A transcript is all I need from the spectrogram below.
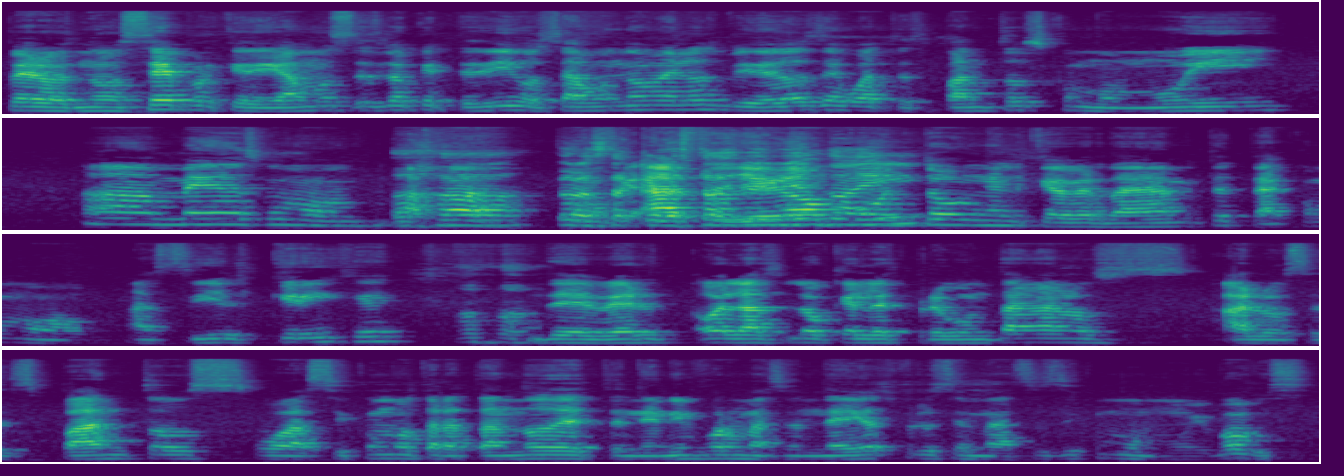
Pero no sé, porque digamos, es lo que te digo. O sea, uno ve los videos de Guatespantos como muy. Ah, medios como. Ajá, pero hasta que estás llega un ahí. punto en el que verdaderamente te da como así el cringe Ajá. de ver o las, lo que les preguntan a los, a los espantos o así como tratando de tener información de ellos, pero se me hace así como muy bobis.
